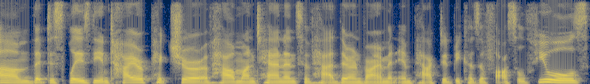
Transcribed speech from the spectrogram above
um, that displays the entire picture of how Montanans have had their environment impacted because of fossil fuels.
